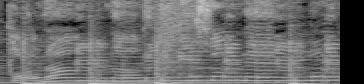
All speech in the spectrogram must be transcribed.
トランドル基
